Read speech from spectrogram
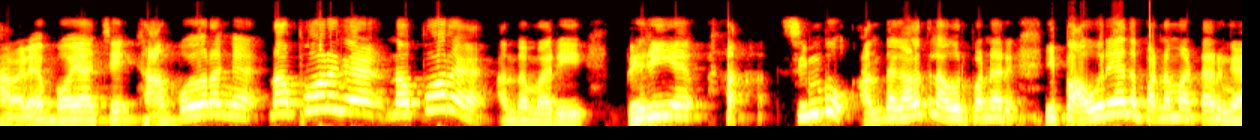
அவளே போயாச்சு. நான் போகிறேங்க நான் போகிறேங்க நான் போகிறேன் அந்த மாதிரி பெரிய சிம்பு அந்த காலத்தில் அவர் பண்ணாரு. இப்போ அவரே அதை பண்ண மாட்டாருங்க.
